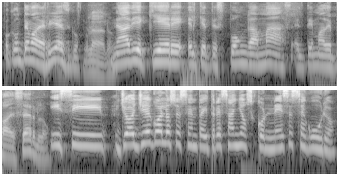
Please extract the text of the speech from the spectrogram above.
porque es un tema de riesgo. Claro. Nadie quiere el que te exponga más el tema de padecerlo. Y si yo llego a los 63 años con ese seguro,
